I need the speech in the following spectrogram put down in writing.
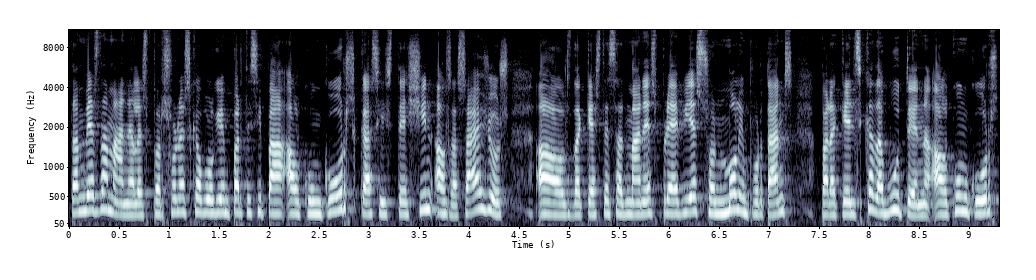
També es demana a les persones que vulguin participar al concurs que assisteixin als assajos. Els d'aquestes setmanes prèvies són molt importants per a aquells que debuten al concurs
